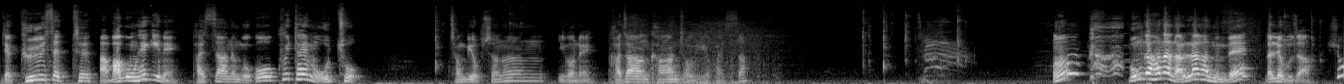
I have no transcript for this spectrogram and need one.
이제 교율 세트. 아 마공 핵이네. 발사하는 거고 쿨타임은 5초. 장비 옵션은 이거네. 가장 강한 저기가 발사? 어? 뭔가 하나 날라갔는데? 날려보자. 슝.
